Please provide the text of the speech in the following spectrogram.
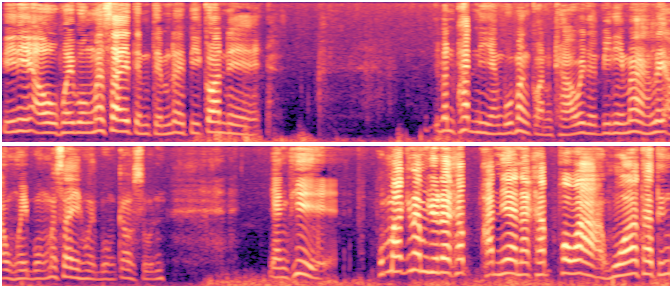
ปีนี้เอาห้วยบงมาใส่เต็มๆเลยปีก้อนนี่มันพัดนี่อย่างบุมังก่อนขาวแต่ปีนี้มากเลยเอาห้วยบงมาใส่ห้วยบง90อย่างที่ผมมักนำอยู่นะครับ พันเนี้ยนะครับ เพราะว่าหัวถ้าถึง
